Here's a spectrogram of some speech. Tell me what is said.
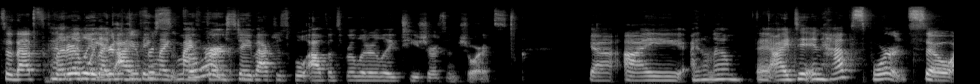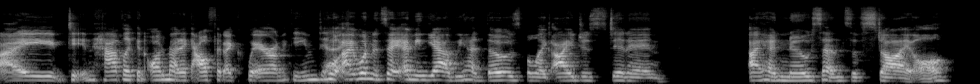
So that's kind literally of like, like I think like my first day back to school outfits were literally like t-shirts and shorts. Yeah, I I don't know. I didn't have sports, so I didn't have like an automatic outfit I could wear on a game day. Well, I wouldn't say. I mean, yeah, we had those, but like I just didn't. I had no sense of style.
